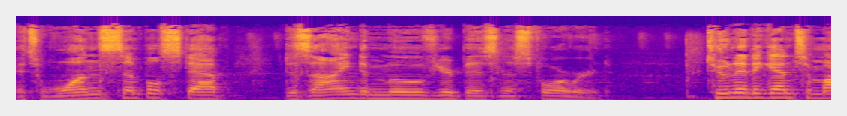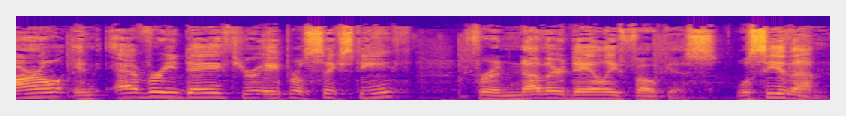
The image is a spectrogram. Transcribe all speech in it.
It's one simple step designed to move your business forward. Tune in again tomorrow and every day through April 16th for another daily focus. We'll see you then.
